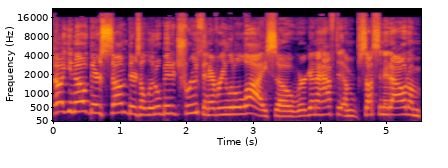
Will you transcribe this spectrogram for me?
No, you know, there's some, there's a little bit of truth in every little lie. So we're gonna have to. I'm sussing it out. I'm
